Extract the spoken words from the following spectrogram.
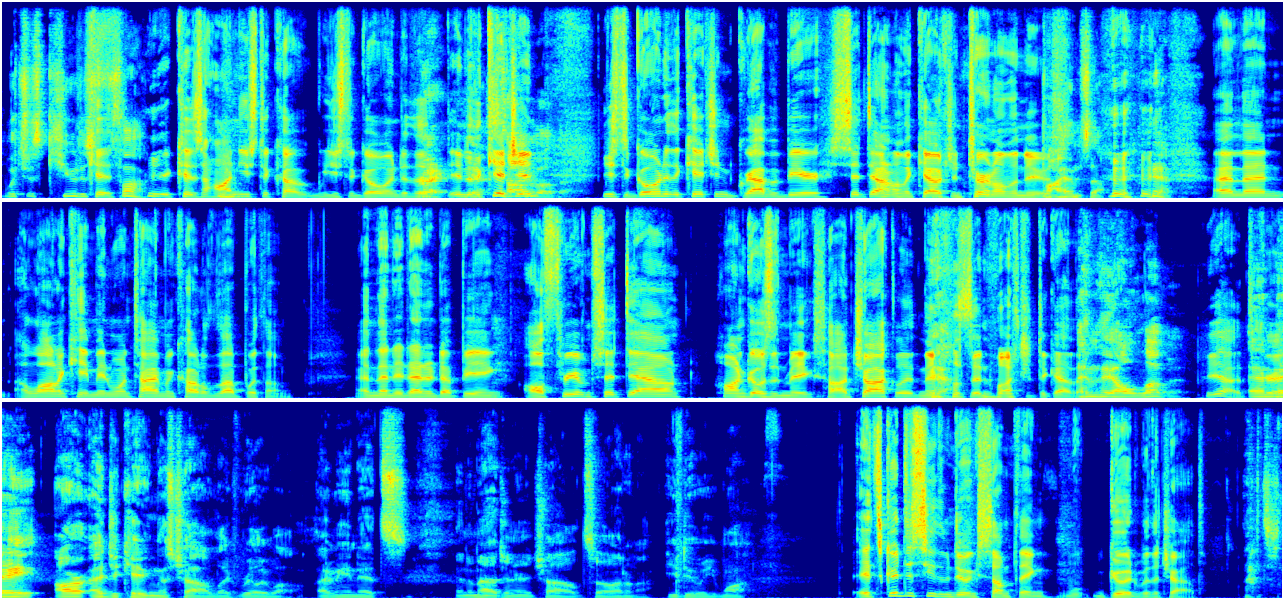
Which is cute as Because fuck. because Han used to come used to go into the Right, into yes, the talk kitchen. about that. Used to go into the kitchen, grab a beer, sit down on the couch, and turn on the news by himself. Yeah. and then Allana came in one time and cuddled up with him. And then it ended up being all three of them sit down. Han goes and makes hot chocolate, and they Yeah. all sit and watch it together. and they all love it. yeah, it's and great. they are educating this child like really well. I mean, it's an imaginary child, so I don't know. You do what you want. it's good to see them doing something good with a child. That's,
